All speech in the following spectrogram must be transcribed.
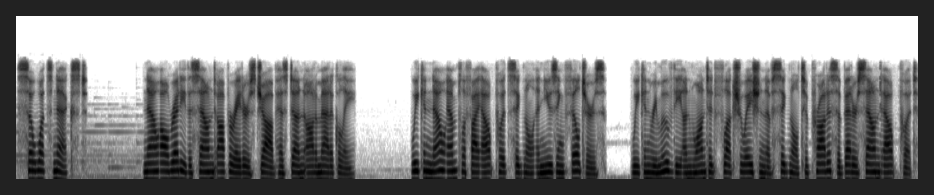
So what's next? Now already the sound operator's job has done automatically. We can now amplify output signal and using filters, we can remove the unwanted fluctuation of signal to produce a better sound output.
